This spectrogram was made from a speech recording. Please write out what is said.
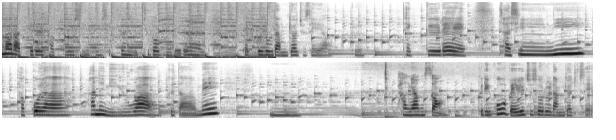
채널 아트를 바꾸시고 싶은 유튜버 분들은 댓글로 남겨주세요. 그 댓글에 자신이 바꿔야 하는 이유와 그 다음에 음, 방향성 그리고 메일 주소를 남겨주세요.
